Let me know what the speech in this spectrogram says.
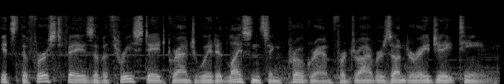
It's the first phase of a three-stage graduated licensing program for drivers under age 18.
